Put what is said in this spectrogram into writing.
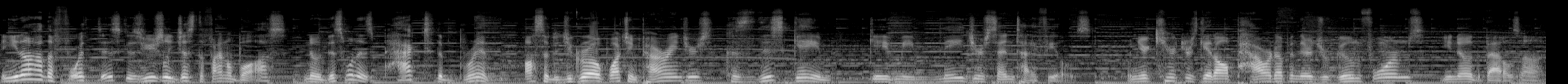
And you know how the fourth disc is usually just the final boss? No, this one is packed to the brim. Also, did you grow up watching Power Rangers? Because this game gave me major Sentai feels. When your characters get all powered up in their Dragoon forms, you know the battle's on.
